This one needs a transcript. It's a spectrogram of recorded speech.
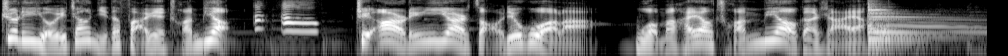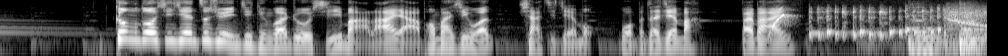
这里有一张你的法院传票。这二零一二早就过了，我们还要传票干啥呀？更多新鲜资讯，敬请关注喜马拉雅澎湃新闻。下期节目我们再见吧，拜拜。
